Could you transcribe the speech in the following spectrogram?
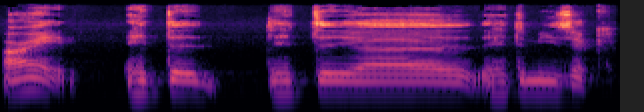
All right, hit the hit the uh, hit the music.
